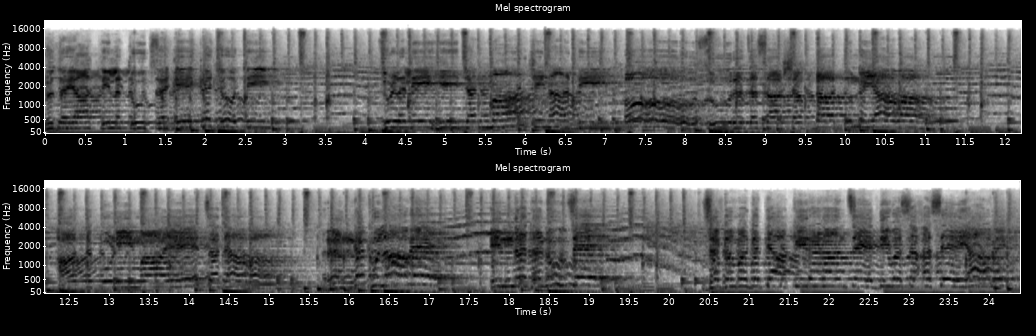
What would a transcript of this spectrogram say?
हृदयातील तूच एक ज्योती. जुळली ही जन्माची नाती. ओ सूर जसा शब्दातून यावा. हात कुणी मायेचा द्यावा रंग खुलावे इंद्रधनुचे. झगमग त्या किरणांचे दिवस असे यावे.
